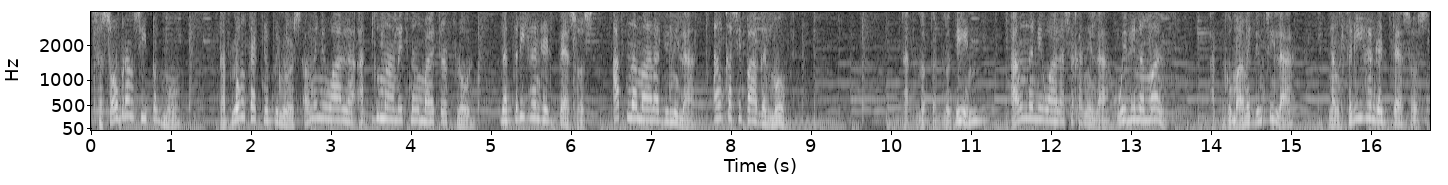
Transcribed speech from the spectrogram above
sa sobrang sipag mo, tatlong technopreneurs ang naniwala at gumamit ng Mitre Float na 300 pesos at namana din nila ang kasipagan mo. Tatlo-tatlo din ang naniwala sa kanila within a month at gumamit din sila ng 300 pesos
